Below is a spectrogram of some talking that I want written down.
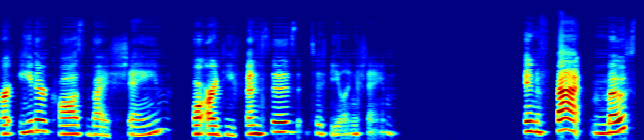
are either caused by shame or are defenses to feeling shame. In fact, most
